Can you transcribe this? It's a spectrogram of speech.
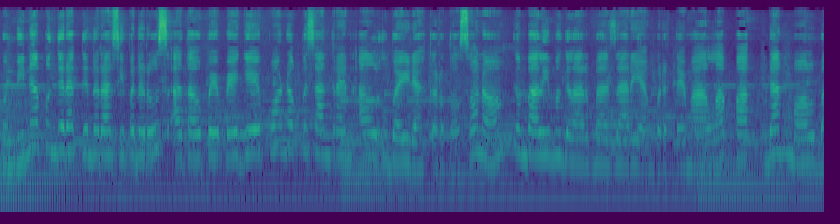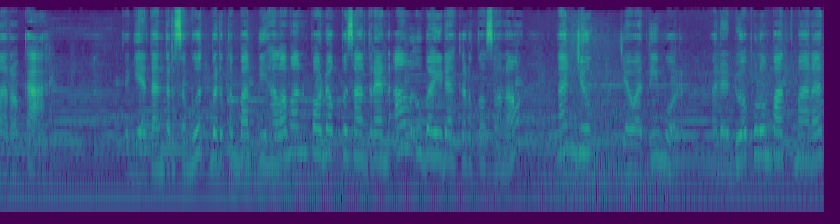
Pembina Penggerak Generasi Penerus atau PPG Pondok Pesantren Al Ubaidah Kertosono kembali menggelar bazar yang bertema Lapak dan Mall Barokah. Kegiatan tersebut bertempat di halaman Pondok Pesantren Al Ubaidah Kertosono, Nganjuk, Jawa Timur pada 24 Maret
